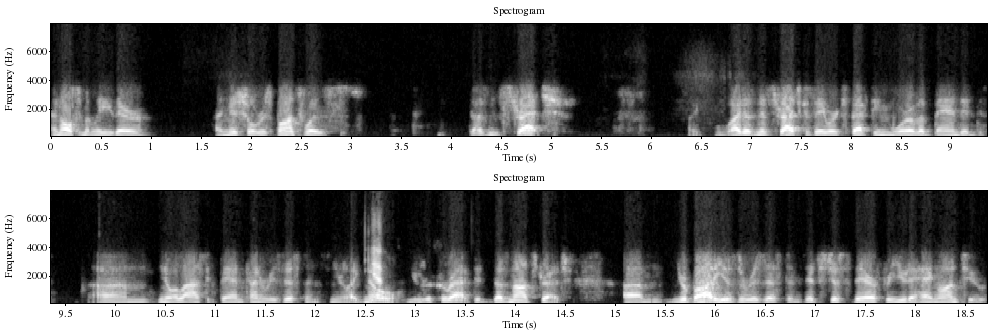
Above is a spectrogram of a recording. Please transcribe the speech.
and ultimately their initial response was doesn't stretch like why doesn't it stretch? Because they were expecting more of a banded um, you know elastic band kind of resistance. And you're like no yep. you were correct. It does not stretch. Um, your body is the resistance. It's just there for you to hang on to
